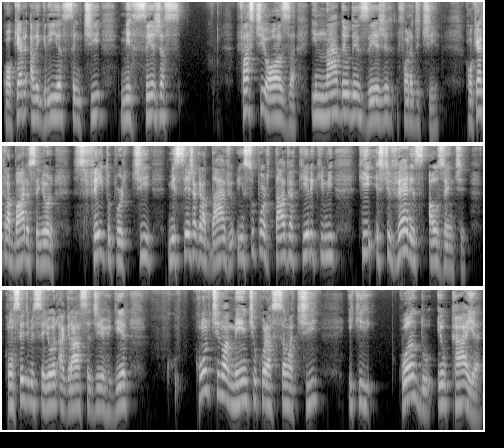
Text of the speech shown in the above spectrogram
Qualquer alegria sem ti me sejas fastiosa e nada eu deseje fora de ti. Qualquer trabalho, Senhor, feito por ti me seja agradável e insuportável aquele que me que estiveres ausente. Concede-me, Senhor, a graça de erguer continuamente o coração a ti e que quando eu caia,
